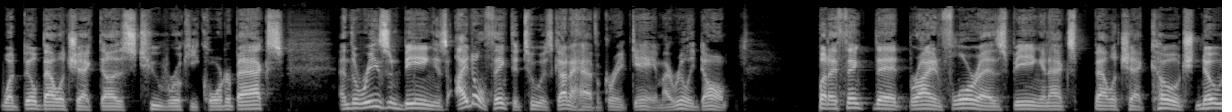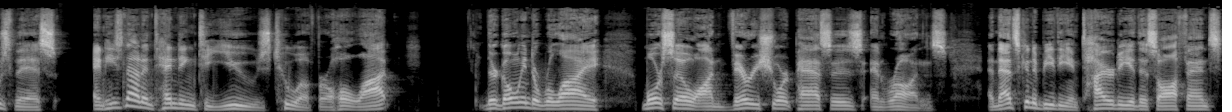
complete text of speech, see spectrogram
what Bill Belichick does to rookie quarterbacks. And the reason being is I don't think that Tua is going to have a great game. I really don't. But I think that Brian Flores, being an ex Belichick coach, knows this, and he's not intending to use Tua for a whole lot. They're going to rely more so on very short passes and runs. And that's going to be the entirety of this offense.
